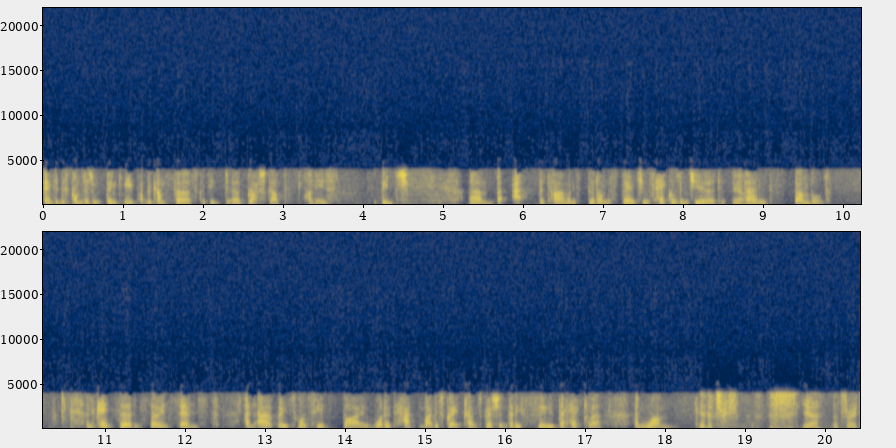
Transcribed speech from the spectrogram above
entered this competition thinking he'd probably come first because he'd uh, brushed up on his speech. Um, but at the time when he stood on the stage, he was heckled and jeered Yeah. and stumbled and came third. And so incensed and outraged was he by what had happened by this great transgression that he sued the heckler and won. Yeah, that's right. yeah, that's right.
